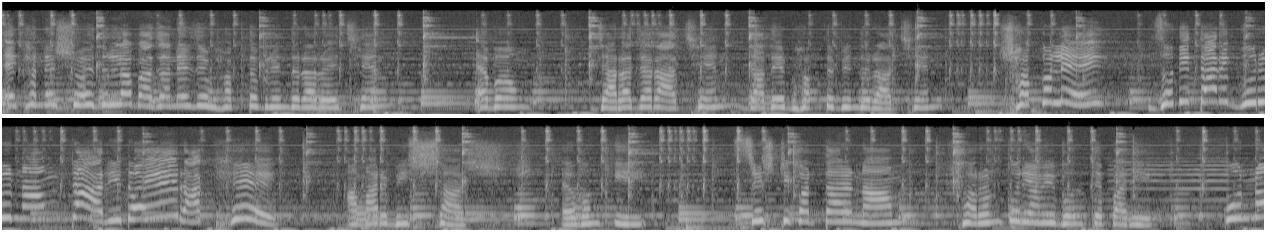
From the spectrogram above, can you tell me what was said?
এখানে শহীদুল্লাহ বাজানের যে ভক্তবৃন্দরা রয়েছেন এবং যারা যারা আছেন, যাদের ভক্তবৃন্দরা আছেন, সকলেই যদি তার গুরু নামটা হৃদয়ে রাখে, আমার বিশ্বাস এবং কি সৃষ্টিকর্তার নাম স্মরণ করে আমি বলতে পারি, কোনো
